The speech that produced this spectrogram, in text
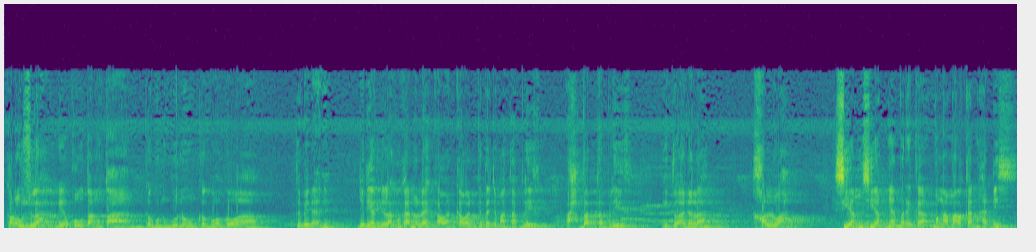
Kalau uzlah dia ke hutan-hutan, ke gunung-gunung, ke goa-goa, itu bedanya. Jadi yang dilakukan oleh kawan-kawan kita jemaah tabligh, ahbab tabligh itu adalah khalwah. Siang-siangnya mereka mengamalkan hadis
